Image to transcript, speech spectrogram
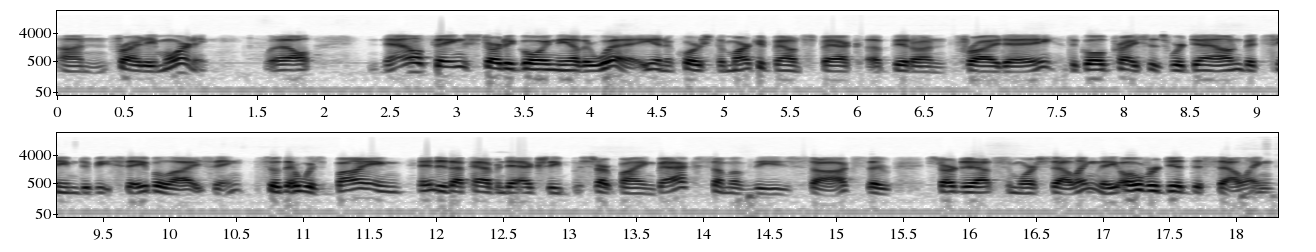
on Friday morning. Well, now things started going the other way, and of course, the market bounced back a bit on Friday. The gold prices were down, but seemed to be stabilizing. So there was buying, ended up having to actually start buying back some of these stocks. They started out some more selling. They overdid the selling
